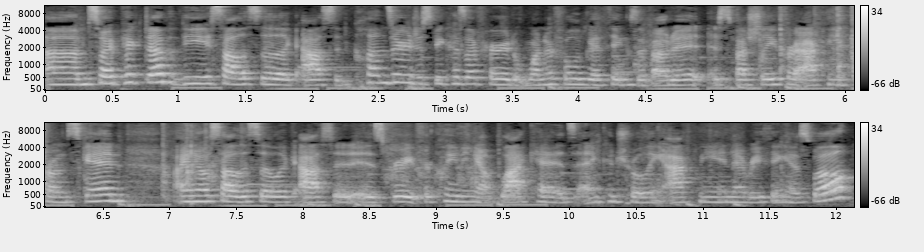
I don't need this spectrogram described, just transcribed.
Um, so I picked up the salicylic acid cleanser just because I've heard wonderful good things about it, especially for acne prone skin. I know salicylic acid is great for cleaning out blackheads and controlling acne and everything as well.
